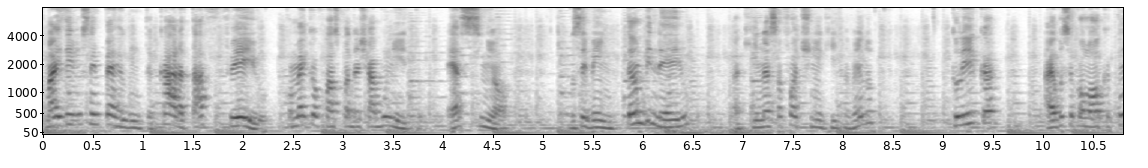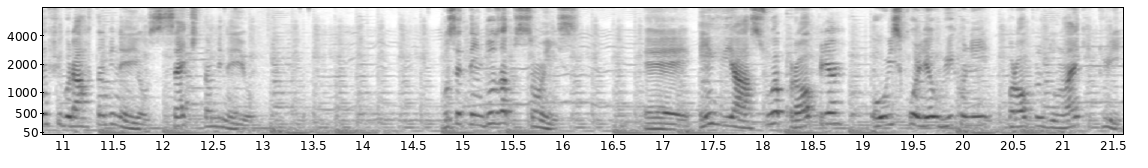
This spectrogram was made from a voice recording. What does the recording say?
Mas aí você me pergunta, cara, tá feio, como é que eu faço para deixar bonito? É assim, ó. Você vem em thumbnail, aqui nessa fotinha aqui, tá vendo? Clica, aí você coloca configurar thumbnail, set thumbnail. Você tem duas opções, é, enviar a sua própria ou escolher o ícone próprio do Linktree.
